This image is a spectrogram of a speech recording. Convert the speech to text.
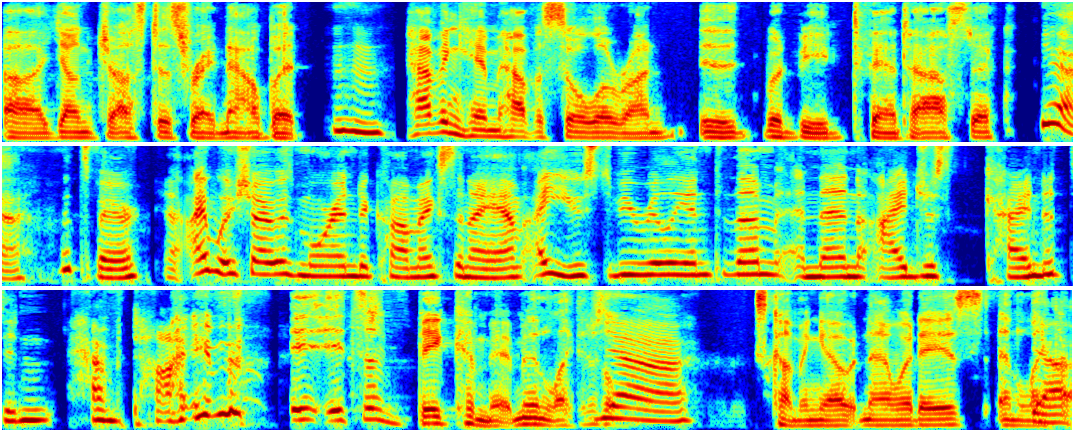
uh, Young Justice right now, but Mhm. having him have a solo run it would be fantastic. yeah, that's fair. I wish I was more into comics than I am. I used to be really into them, and then I just kind of didn't have time. It, it's a big commitment. Like there's a yeah, of books coming out nowadays, and like Yeah.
